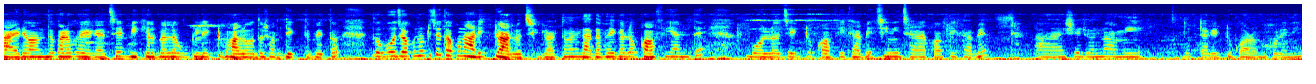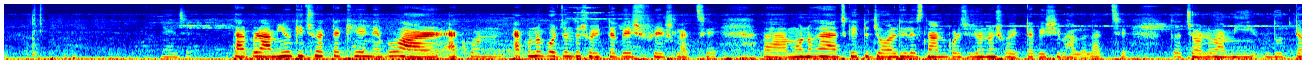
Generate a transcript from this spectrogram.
বাইরে অন্ধকার হয়ে গেছে। বিকেলবেলা উঠলে একটু ভালো হতো, সব দেখতে পেতো। তবুও যখন উঠেছে তখন আরেকটু আলো ছিল। আর তোমার দাদাভাই গেল কফি আনতে, বলল যে একটু কফি খাবে, চিনি ছাড়া কফি খাবে। সেজন্য আমি দুধটাকে একটু গরম করে নিই। এই যে। তারপর আমিও কিছু একটা খেয়ে নেব আর এখন, এখনও পর্যন্ত শরীরটা বেশ ফ্রেশ লাগছে। মনে হয় আজকে একটু জল ঢেলে স্নান করেছে, জন্য শরীরটা বেশি ভালো লাগছে। তো চলো আমি দুধটা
